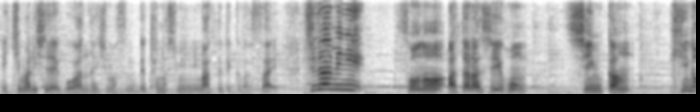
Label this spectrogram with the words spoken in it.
えー、決まり次第ご案内しますんで楽しみに待っててください。ちなみにその新しい本新刊昨日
